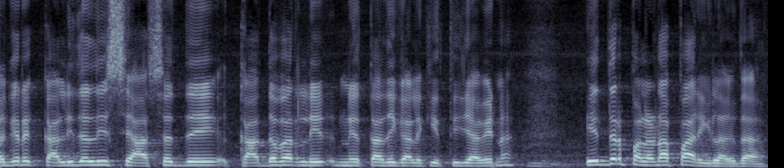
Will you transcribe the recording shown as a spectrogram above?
ਅਗਰ ਅਕਾਲੀ ਦਲ ਦੀ ਸਿਆਸਤ ਦੇ ਕਾਦਵਰ ਲੇ- ਨੇਤਾ ਦੀ ਗੱਲ ਕੀਤੀ ਜਾਵੇ ਨਾ, ਇੱਧਰ ਪਲੜਾ ਭਾਰੀ ਲੱਗਦਾ।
